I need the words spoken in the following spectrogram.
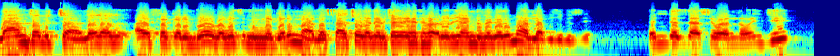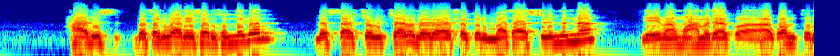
ለአንተ ብቻ ሌላ አይፈቀድም ብሎ በግልጽ የሚነገርም አለ። እሳቸው ለኔ ብቻ የተፈቀደልኝ ነገርም አለ ብዙ ጊዜ። እንደዛ ሲሆን ነው እንጂ ሐዲስ በተግባር የሰሩትን ነገር ለሳቸው ብቻ ነው ለሌላው አይፈቀድም ማለት አያስችልምና የኢማሙ አህመድ አቋም ጥሩ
